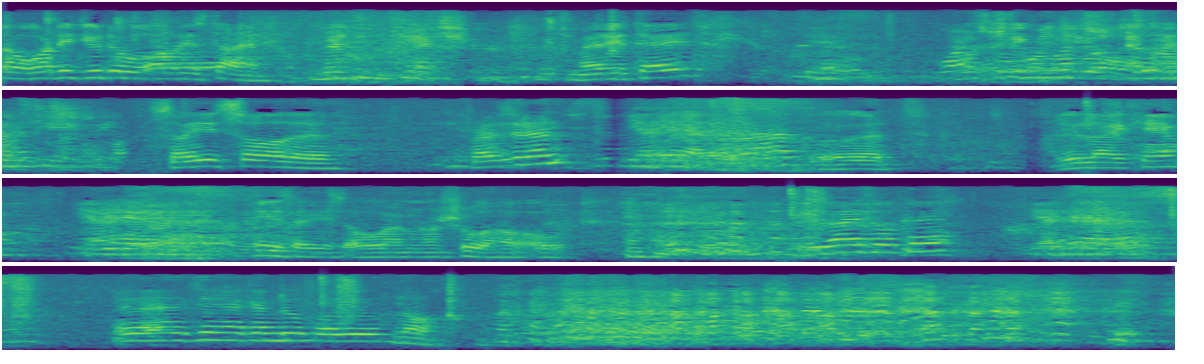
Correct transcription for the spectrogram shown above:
So what did you do all this time? Meditation. Meditate? Yes. Watching videos TV. So you saw the president? Yes. Good. You like him? Yes. He says he's old, I'm not sure how old. you guys okay? Yes. Anything I can do for you? No.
